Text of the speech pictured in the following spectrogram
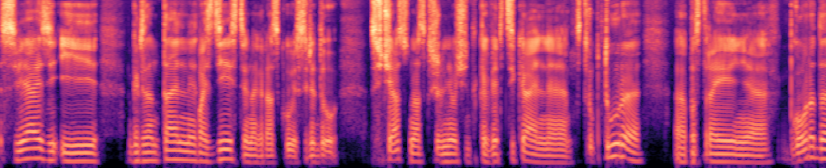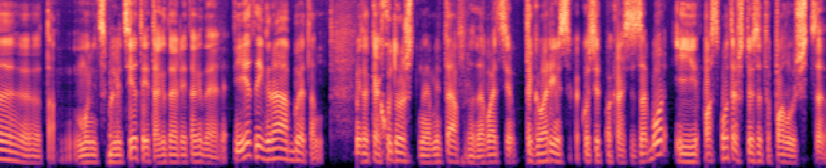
связи и горизонтальное воздействие на городскую среду. Сейчас сейчас у нас, к сожалению, очень такая вертикальная структура построения города, э, там, муниципалитета и так далее, и так далее. И эта игра об этом. Это такая художественная метафора. Давайте договоримся, какой цвет покрасить забор, и посмотрим, что из этого получится.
